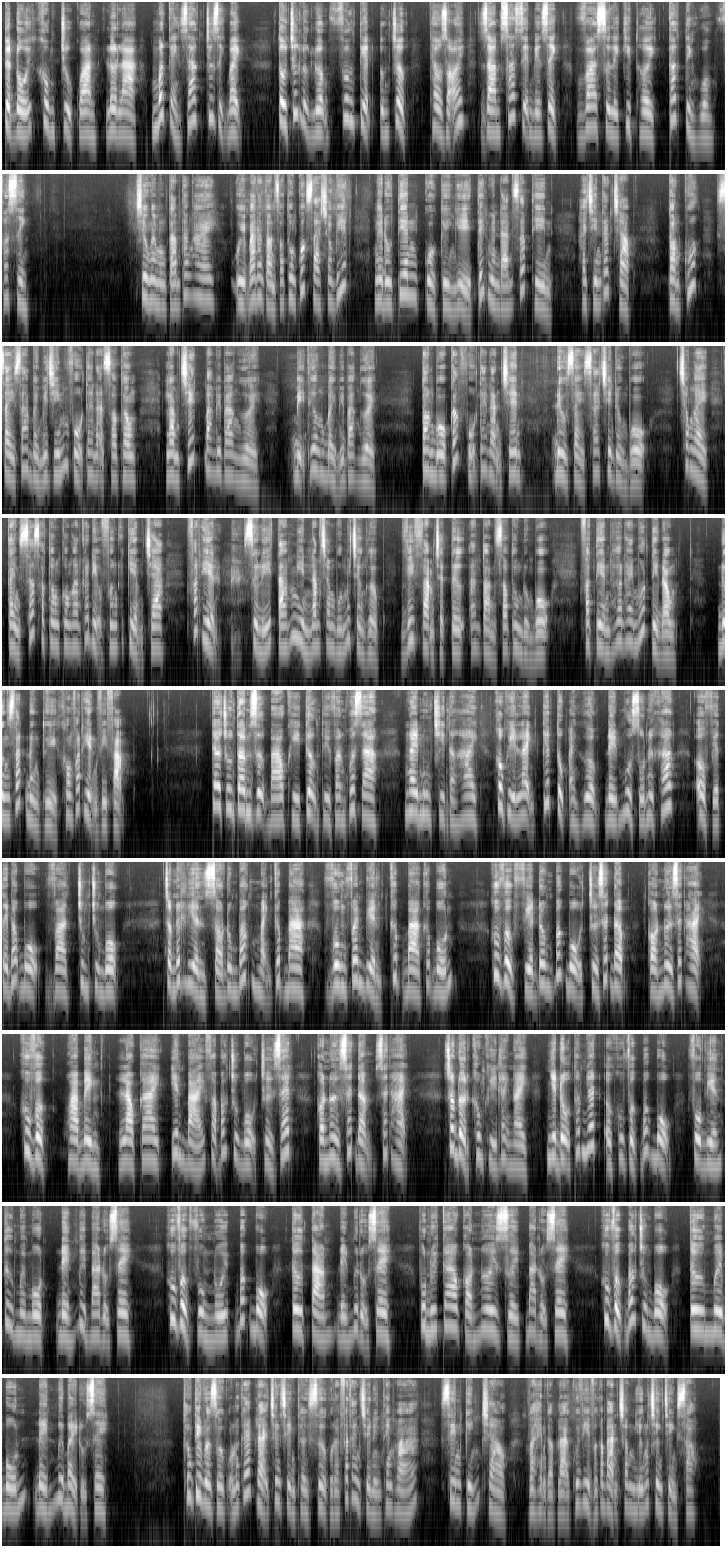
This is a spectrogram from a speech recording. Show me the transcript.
Tuyệt đối không chủ quan, lơ là, mất cảnh giác trước dịch bệnh. Tổ chức lực lượng, phương tiện ứng trực, theo dõi, giám sát diễn biến dịch và xử lý kịp thời các tình huống phát sinh. Chiều ngày 8 tháng 2, Ủy ban An toàn giao thông quốc gia cho biết, ngày đầu tiên của kỳ nghỉ Tết Nguyên đán Giáp Thìn 29 tháng Chạp, toàn quốc xảy ra 79 vụ tai nạn giao thông, làm chết 33 người, bị thương 73 người. Toàn bộ các vụ tai nạn trên đều xảy ra trên đường bộ. Trong ngày, cảnh sát giao thông công an các địa phương đã kiểm tra, phát hiện, xử lý 8.540 trường hợp vi phạm trật tự an toàn giao thông đường bộ, phạt tiền hơn 21 tỷ đồng. Đường sắt đường thủy không phát hiện vi phạm. Theo Trung tâm Dự báo Khí tượng Thủy văn Quốc gia, ngày 9 tháng 2, không khí lạnh tiếp tục ảnh hưởng đến một số nơi khác ở phía Tây Bắc Bộ và Trung Trung Bộ. Trong đất liền, gió Đông Bắc mạnh cấp 3, vùng ven biển cấp 3, cấp 4. Khu vực phía Đông Bắc Bộ trời rét đậm, có nơi rét hại. Khu vực Hòa Bình, Lào Cai, Yên Bái và Bắc Trung Bộ trời rét, có nơi rét đậm, rét hại. Trong đợt không khí lạnh này, nhiệt độ thấp nhất ở khu vực Bắc Bộ phổ biến từ 11 đến 13 độ C. Khu vực vùng núi Bắc Bộ từ 8 đến 10 độ C. Vùng núi cao có nơi dưới 3 độ C. Khu vực Bắc Trung Bộ từ 14 đến 17 độ C. Thông tin vừa rồi cũng đã khép lại chương trình thời sự của Đài Phát thanh Truyền hình Thanh Hóa. Xin kính chào và hẹn gặp lại quý vị và các bạn trong những chương trình sau.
